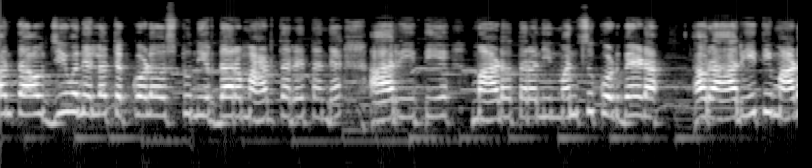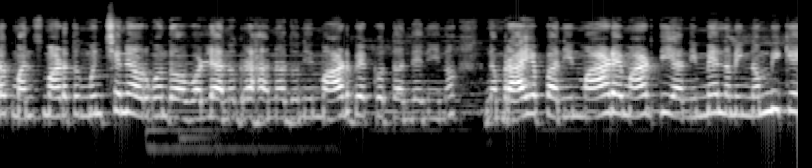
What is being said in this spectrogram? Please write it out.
ಅಂತ ಅವ್ರ ಜೀವನ ಎಲ್ಲ ತೆಕ್ಕೊಳ್ಳೋ ಅಷ್ಟು ನಿರ್ಧಾರ ಮಾಡ್ತಾರೆ ತಂದೆ. ಆ ರೀತಿ ಮಾಡೋ ಥರ ನೀನು ಮನಸ್ಸು ಕೊಡಬೇಡ. ಅವ್ರು ಆ ರೀತಿ ಮಾಡೋಕೆ ಮನ್ಸು ಮಾಡೋದಕ್ಕೆ ಮುಂಚೆನೇ ಅವ್ರಿಗೊಂದು ಒಳ್ಳೆ ಅನುಗ್ರಹ ಅನ್ನೋದು, ನೀನು ಮಾಡಬೇಕು ತಂದೆ ನೀನು ನಮ್ಮ ರಾಯಪ್ಪ ನೀನು ಮಾಡೇ ಮಾಡ್ತೀಯ ನಿಮ್ಮೇ ನಮಗೆ ನಂಬಿಕೆ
